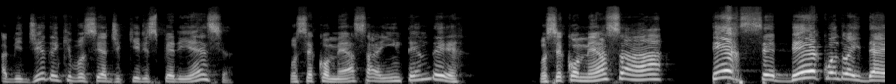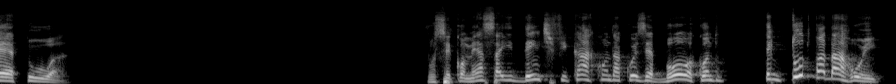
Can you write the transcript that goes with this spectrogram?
à medida em que você adquire experiência, você começa a entender. Você começa a perceber quando a ideia é tua. Você começa a identificar quando a coisa é boa, quando tem tudo para dar ruim.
